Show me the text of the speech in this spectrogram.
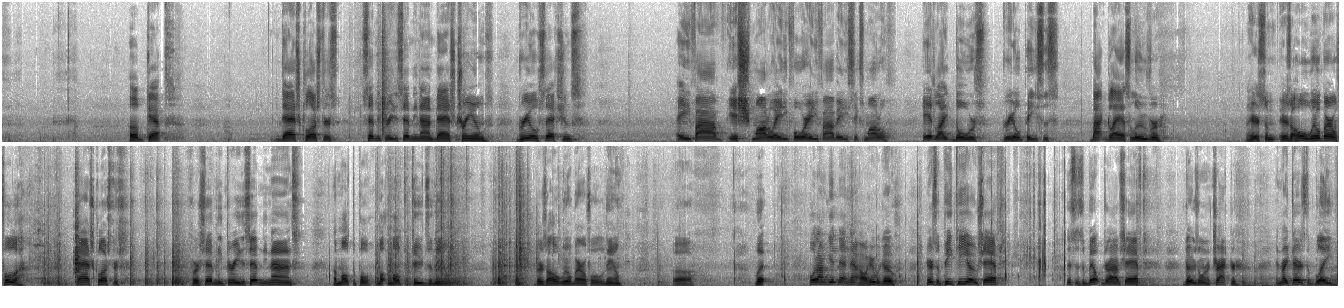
hubcaps dash clusters, 73 to 79 dash trims, grill sections, 85-ish model, 84, 85, 86 model, headlight doors, grill pieces, back glass louver. And here's some here's a whole wheelbarrow full of dash clusters for 73 to 79s a multiple multitudes of them. There's a whole wheelbarrow full of them. Uh, but what I'm getting at now, oh, here we go. Here's a PTO shaft. This is a belt drive shaft. Goes on a tractor. And right there's the blade.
